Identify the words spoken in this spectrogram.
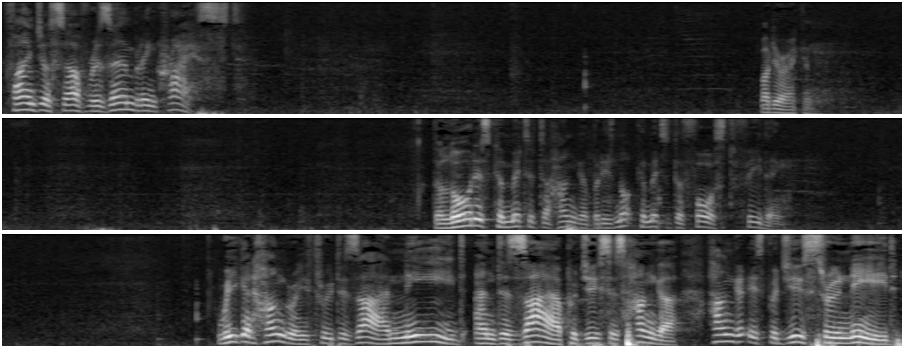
find yourself resembling Christ. What do you reckon? The Lord is committed to hunger, but He's not committed to forced feeding. We get hungry through desire. Need and desire produces hunger. Hunger is produced through need.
